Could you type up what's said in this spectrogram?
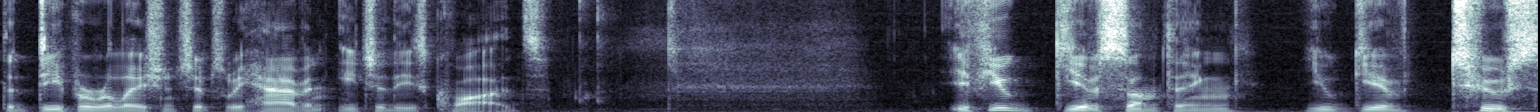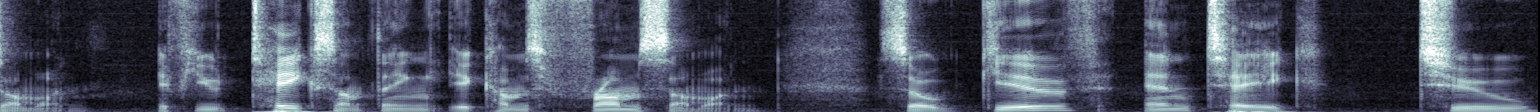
the deeper relationships we have in each of these quads if you give something, you give to someone. If you take something, it comes from someone. So give and take to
